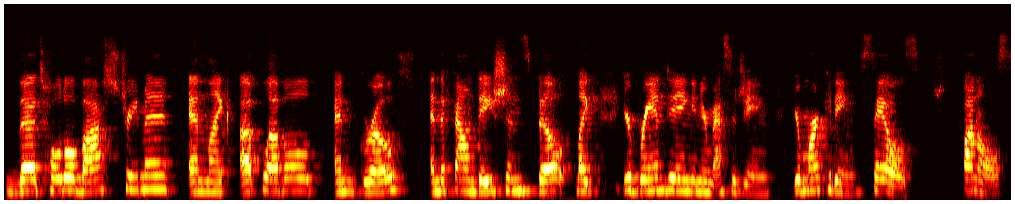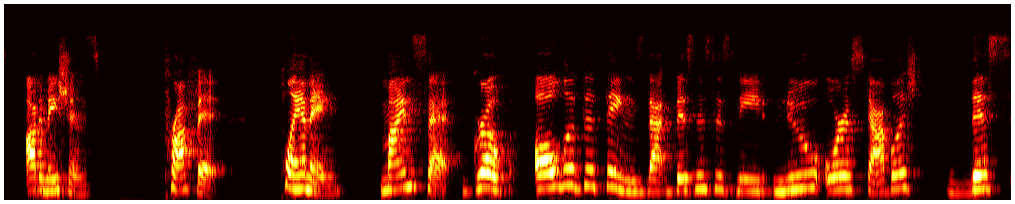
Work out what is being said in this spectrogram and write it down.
the total boss treatment and like up leveled and growth and the foundations built, like your branding and your messaging, your marketing, sales, funnels, automations, profit, planning, mindset, growth, all of the things that businesses need, new or established, this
